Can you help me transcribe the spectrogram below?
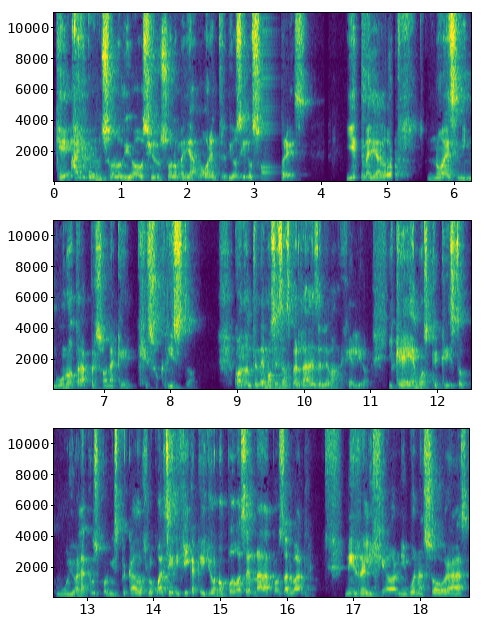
Que hay un solo Dios y un solo mediador entre Dios y los hombres. Y ese mediador no es ninguna otra persona que Jesucristo. Cuando entendemos esas verdades del Evangelio y creemos que Cristo murió en la cruz por mis pecados, lo cual significa que yo no puedo hacer nada por salvarme, ni religión, ni buenas obras,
